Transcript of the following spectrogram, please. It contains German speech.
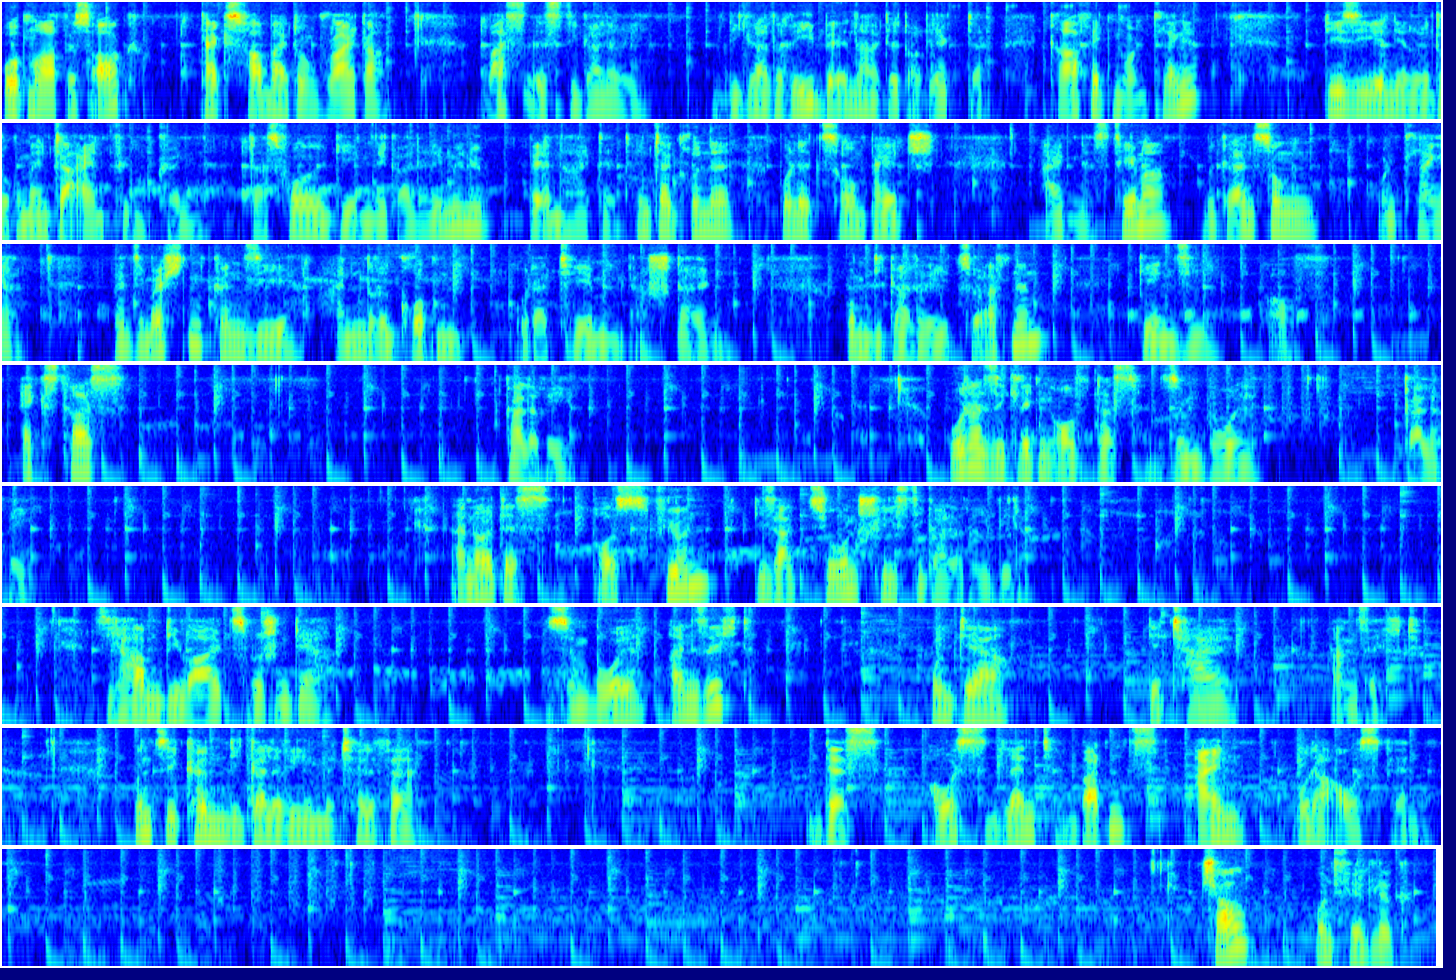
OpenOffice.org Textverarbeitung Writer Was ist die Galerie? Die Galerie beinhaltet Objekte, Grafiken und Klänge, die Sie in Ihre Dokumente einfügen können. Das vorgegebene Galeriemenü beinhaltet Hintergründe, Bullets, Homepage, eigenes Thema, Begrenzungen und Klänge. Wenn Sie möchten, können Sie andere Gruppen oder Themen erstellen. Um die Galerie zu öffnen, gehen Sie auf Extras Galerie. Oder Sie klicken auf das Symbol Galerie. Erneutes Ausführen dieser Aktion schließt die Galerie wieder. Sie haben die Wahl zwischen der Symbolansicht und der Detailansicht. Und Sie können die Galerie mithilfe des Ausblend-Buttons ein- oder ausblenden. Ciao und viel Glück!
